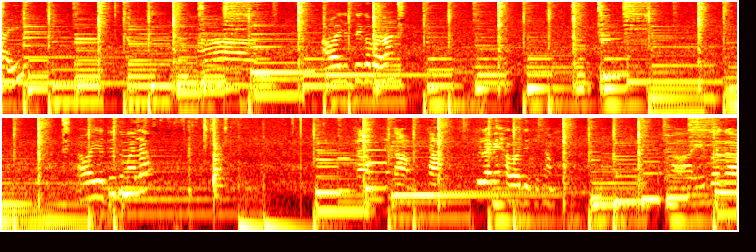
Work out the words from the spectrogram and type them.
आहे तो भाई आवाज येतोय का बघा? आवाज येतोय तुम्हाला? थांब थांब थांब. तुला मी हवा देते थांब. हा हे बघा.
